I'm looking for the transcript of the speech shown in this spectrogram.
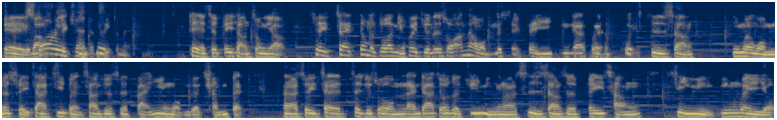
对，storage and treatment，这也是非常重要。所以在这么多，你会觉得说啊，那我们的水费应该会很贵。事实上，因为我们的水价基本上就是反映我们的成本，那所以这这就是说我们南加州的居民啊，事实上是非常幸运，因为有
